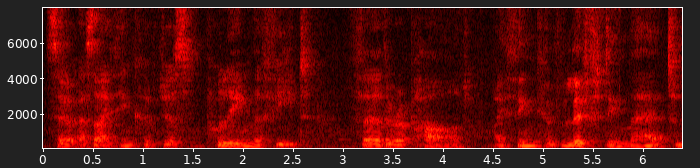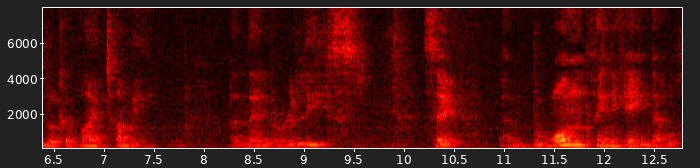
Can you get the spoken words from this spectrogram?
So as I think of just pulling the feet further apart, I think of lifting the head to look at my tummy and then release. So um, the one thing again that will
